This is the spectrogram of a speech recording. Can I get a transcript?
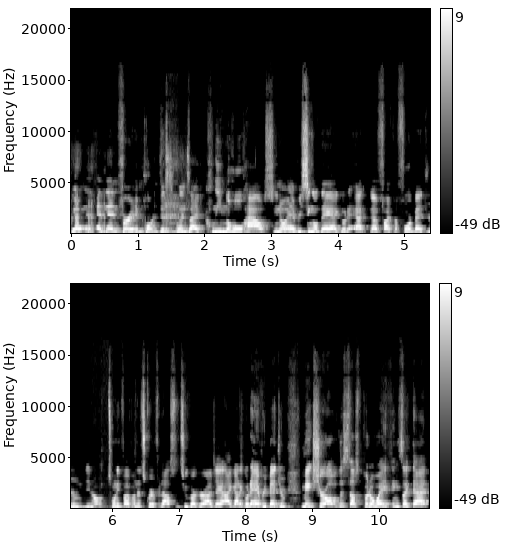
yeah, and, then for important disciplines, I've cleaned the whole house. You know, every single day I go to I have a four bedroom, you know, 2,500 square foot house with two car garage. I, I got to go to every bedroom, make sure all of this stuff's put away, things like that.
